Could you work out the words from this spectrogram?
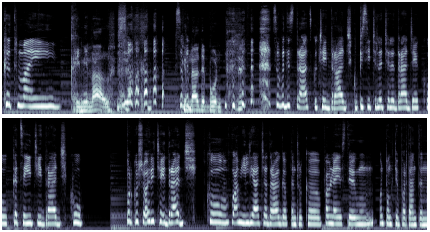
cât mai... criminal. să criminal vă, de bun. să vă distrați cu cei dragi, cu pisicile cele drage, cu căței cei dragi, cu porcușorii cei dragi, cu familia cea dragă, pentru că familia este un, un punct important în,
